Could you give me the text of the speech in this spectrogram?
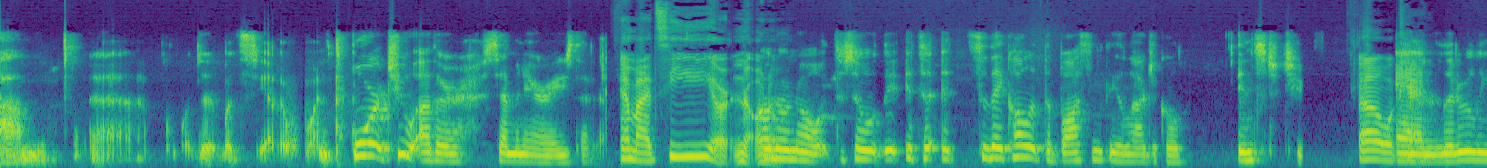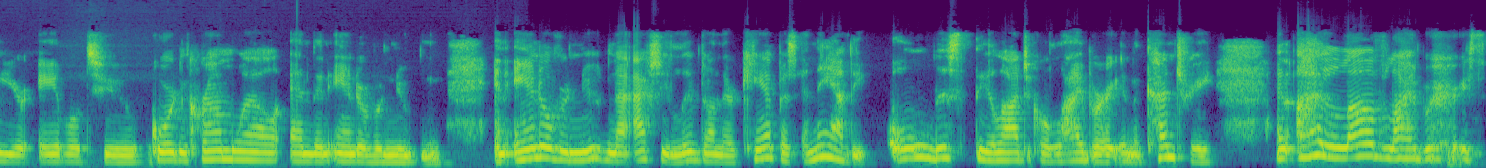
um, uh, what's the other one? Four, two other seminaries that MIT or no? Oh no, no. no. So it's a, it, so they call it the Boston Theological Institute. Oh, okay. And literally, you're able to Gordon-Conwell and then Andover Newton. And Andover Newton, I actually lived on their campus, and they have the oldest theological library in the country. And I love libraries.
